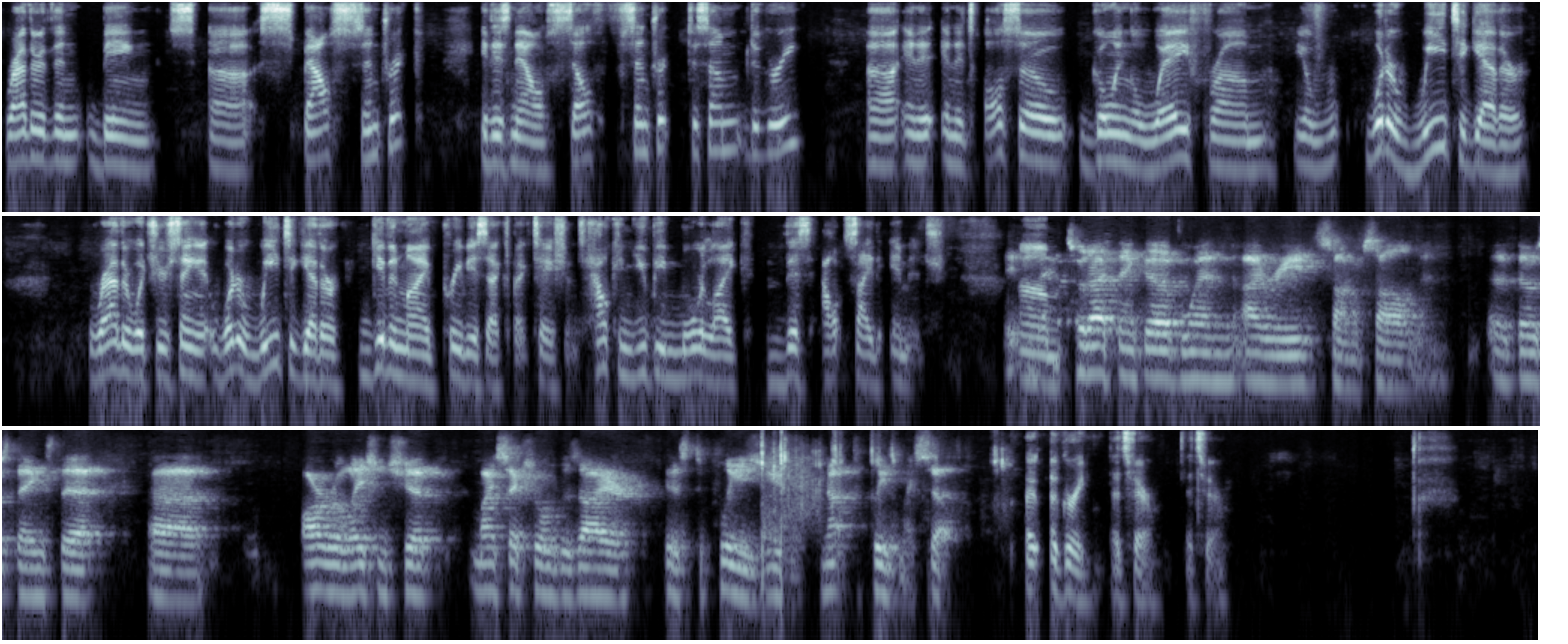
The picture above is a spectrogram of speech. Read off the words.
Rather than being uh, spouse centric it is now self centric to some degree uh, and it and it's also going away from you know what are we together rather what you're saying what are we together given my previous expectations? How can you be more like this outside image? Um, that's what i think of when i read song of solomon. Uh, those things that uh, our relationship my sexual desire is to please you not to please myself. I, agreed. That's fair. That's fair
